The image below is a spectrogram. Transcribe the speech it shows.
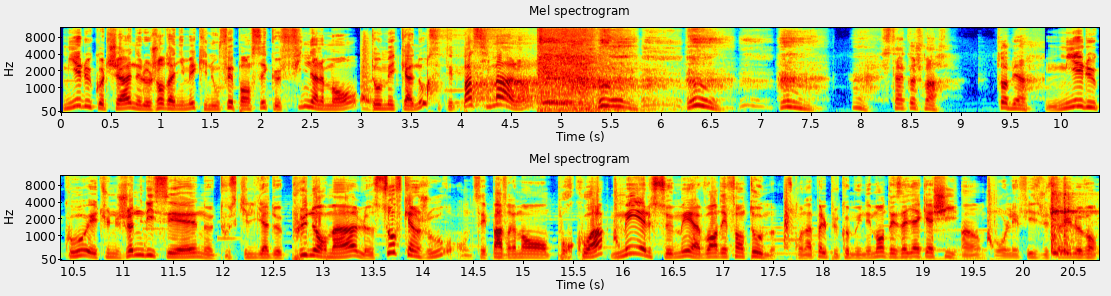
Mieluko-chan est le genre d'animé qui nous fait penser que finalement, Domekano c'était pas si mal, hein C'était un cauchemar. Toi bien. Mieluko est une jeune lycéenne, tout ce qu'il y a de plus normal, sauf qu'un jour, on ne sait pas vraiment pourquoi, mais elle se met à voir des fantômes, ce qu'on appelle plus communément des Ayakashi, hein, pour les fils du soleil levant.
